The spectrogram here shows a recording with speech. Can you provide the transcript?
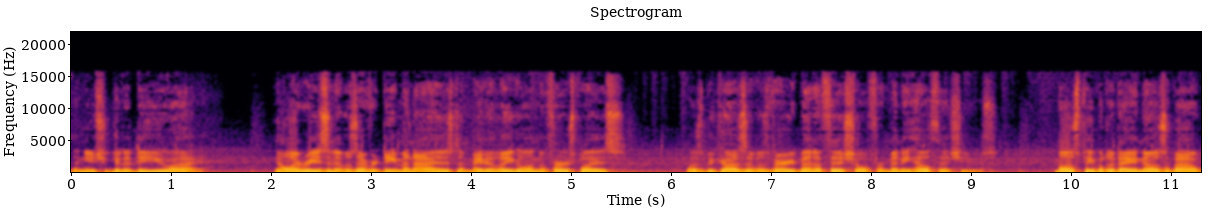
then you should get a DUI. The only reason it was ever demonized and made illegal in the first place was because it was very beneficial for many health issues. Most people today knows about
